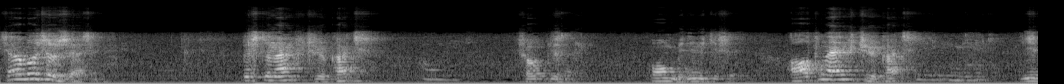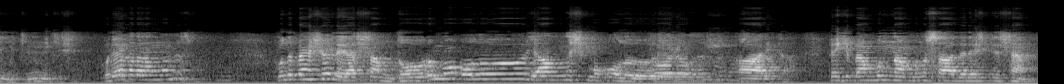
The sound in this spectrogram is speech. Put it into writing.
Şimdi bunu çözeceğiz. Üstün en küçüğü kaç? Çok güzel. 11'in ikisi. Altın en küçüğü kaç? 22'nin ikisi. Buraya kadar anladınız mı? Bunu ben şöyle yazsam doğru mu olur, yanlış mı olur? Doğru olur. Harika. Peki ben bundan bunu sadeleştirsem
